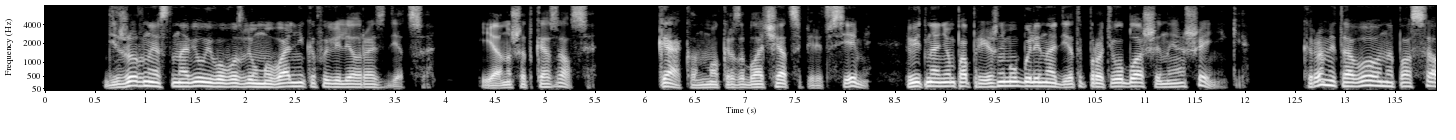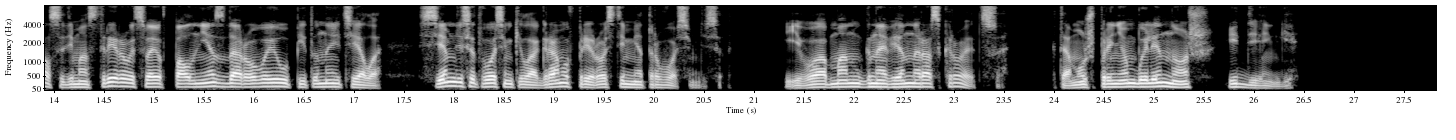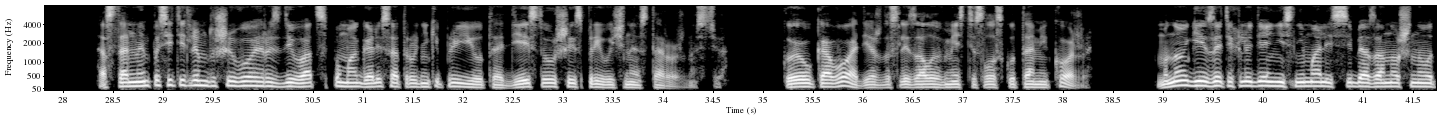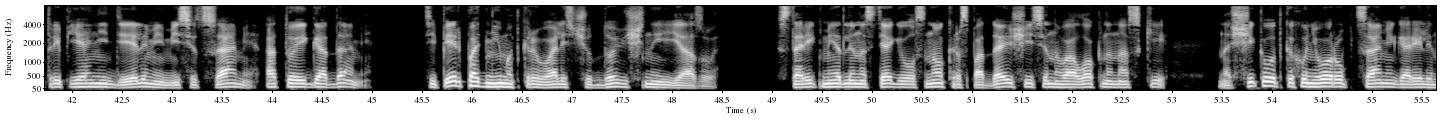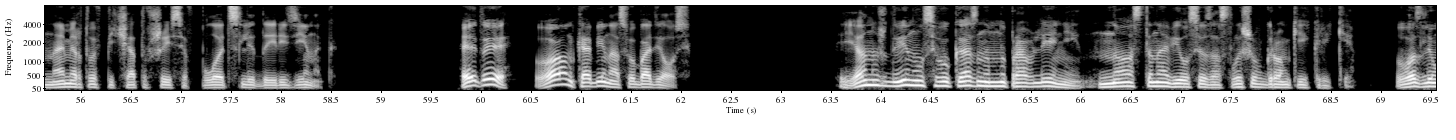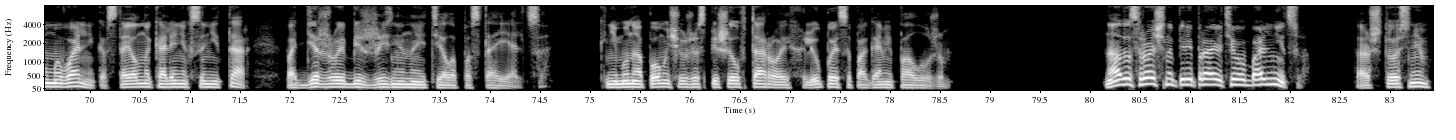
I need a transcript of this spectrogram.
Дежурный остановил его возле умывальников и велел раздеться. Януш отказался. Как он мог разоблачаться перед всеми, ведь на нем по-прежнему были надеты противоблошиные ошейники. Кроме того, он опасался демонстрировать свое вполне здоровое и упитанное тело, 78 килограммов при росте метр восемьдесят. Его обман мгновенно раскроется. К тому же при нем были нож и деньги. Остальным посетителям душевой раздеваться помогали сотрудники приюта, действовавшие с привычной осторожностью. Кое у кого одежда слезала вместе с лоскутами кожи, Многие из этих людей не снимали с себя заношенного тряпья неделями, месяцами, а то и годами. Теперь под ним открывались чудовищные язвы. Старик медленно стягивал с ног распадающиеся на волокна носки. На щиколотках у него рубцами горели намертво впечатавшиеся в плоть следы резинок. «Эй ты, вон кабина освободилась». Януш двинулся в указанном направлении, но остановился, заслышав громкие крики. Возле умывальников стоял на коленях санитар, поддерживая безжизненное тело постояльца. К нему на помощь уже спешил второй, хлюпая сапогами по лужам. «Надо срочно переправить его в больницу». «А что с ним?»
